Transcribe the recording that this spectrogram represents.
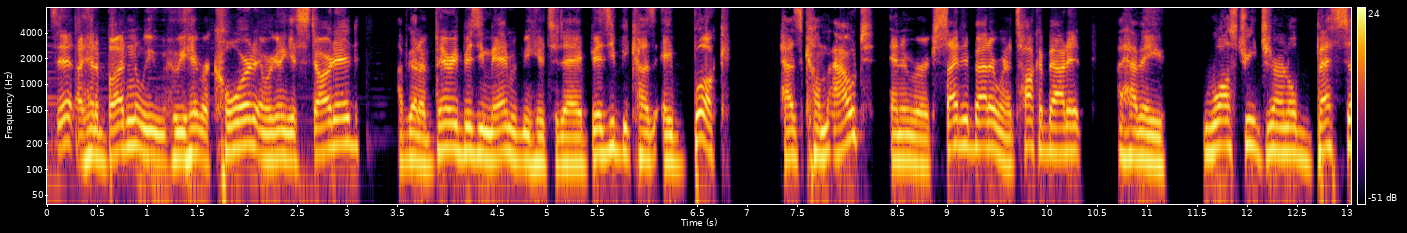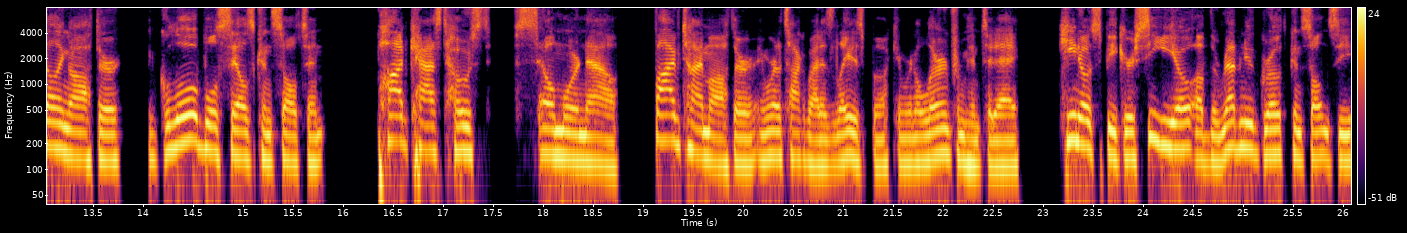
That's it. I hit a button. We, we hit record and we're going to get started. I've got a very busy man with me here today. Busy because a book has come out and we're excited about it. We're going to talk about it. I have a Wall Street Journal best-selling author, global sales consultant, podcast host, Sell More Now, five-time author, and we're going to talk about his latest book and we're going to learn from him today. Keynote speaker, CEO of the Revenue Growth Consultancy,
